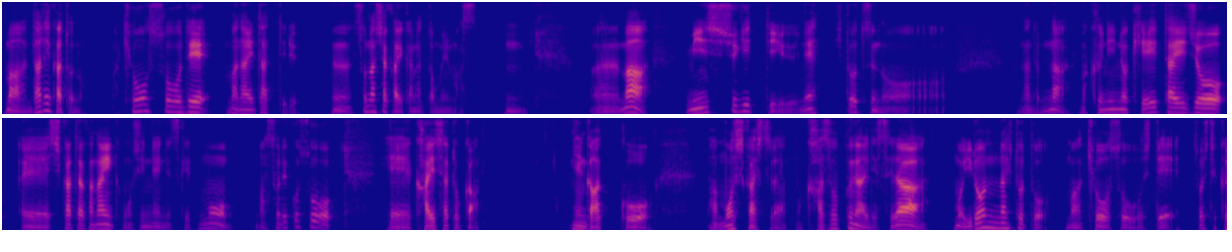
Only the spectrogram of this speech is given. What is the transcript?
まあ、誰かとの競争で、まあ、成り立っている、うん、そんな社会かなと思います。うん、うん、まあ民主主義っていうね一つのなんだろうな、まあ、国の形態上、えー、仕方がないかもしれないんですけども、まあ、それこそ、えー、会社とか、ね、学校、まあ、もしかしたら家族内ですらもういろんな人と、まあ、競争をしてそして比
